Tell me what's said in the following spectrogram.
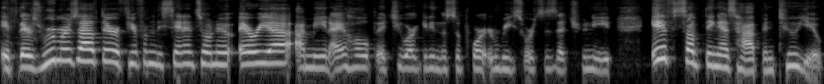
if there's rumors out there, if you're from the San Antonio area, I mean, I hope that you are getting the support and resources that you need if something has happened to you.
